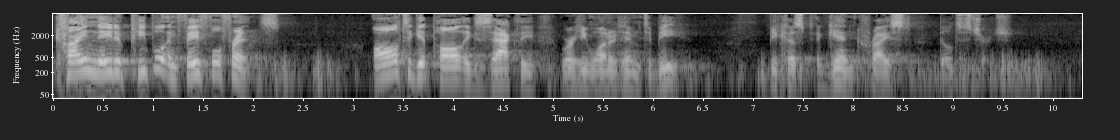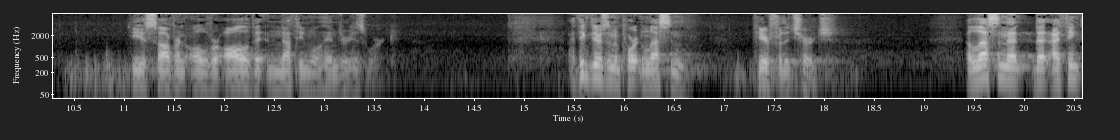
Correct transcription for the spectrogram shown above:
kind native people, and faithful friends, all to get Paul exactly where he wanted him to be. Because, again, Christ builds his church. He is sovereign over all of it, and nothing will hinder his work. I think there's an important lesson here for the church. A lesson that, that I think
